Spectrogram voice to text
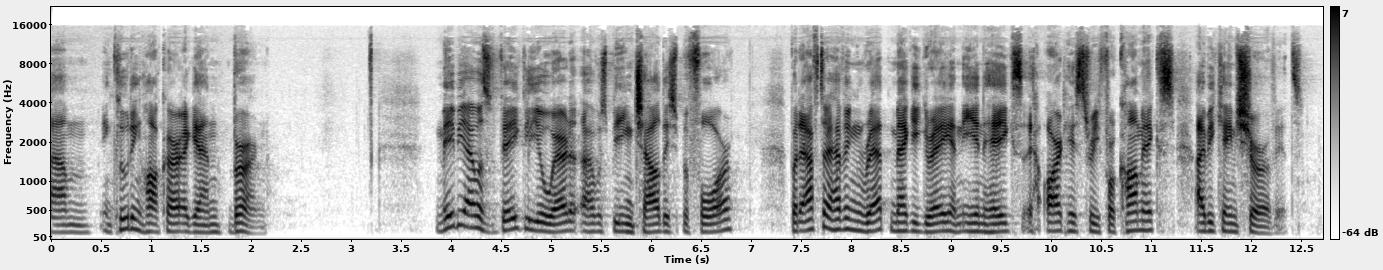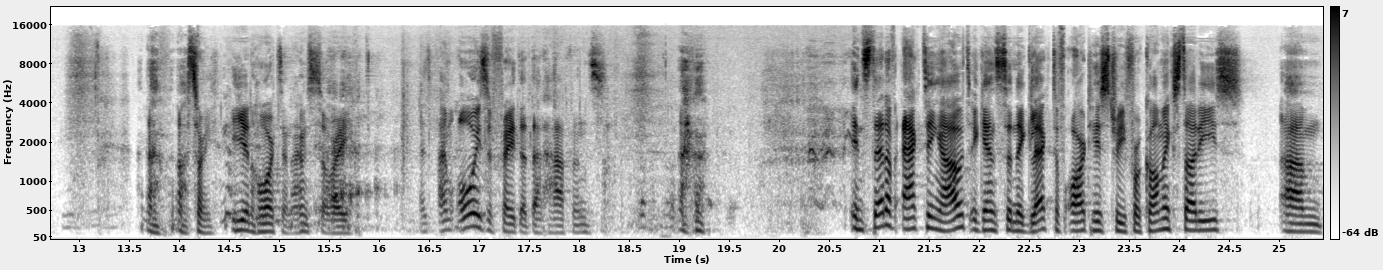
um, including Hawker again, burn. Maybe I was vaguely aware that I was being childish before, but after having read Maggie Gray and Ian Haig's Art History for Comics, I became sure of it. Uh, oh, sorry, Ian Horton, I'm sorry. I'm always afraid that that happens. Instead of acting out against the neglect of art history for comic studies, um,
